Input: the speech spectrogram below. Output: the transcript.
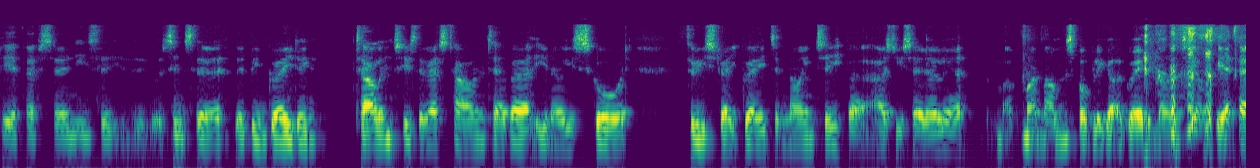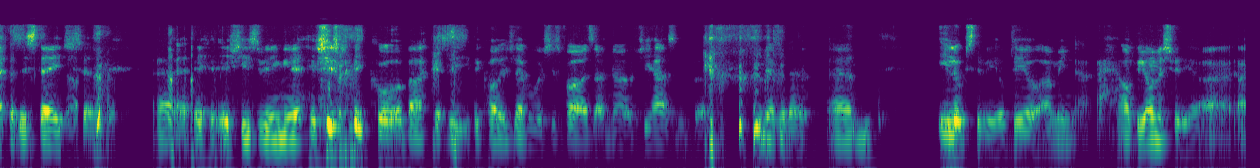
PFF saying he's the since the, they've been grading talent. He's the best talent ever. You know, he's scored three straight grades of 90. But as you said earlier, my mum's probably got a grade of 90 on PFF at this stage. So uh, if, if, she's being if she's played quarterback at the, the college level, which as far as I know, she hasn't, but you never know. Um, he looks the real deal. I mean, I'll be honest with you, I, I,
